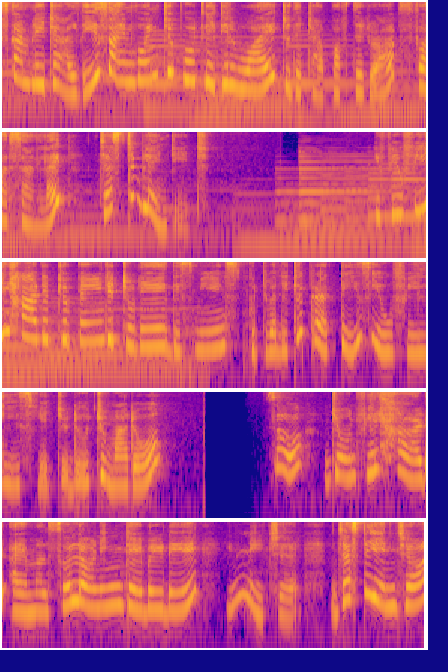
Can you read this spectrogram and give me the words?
Once complete all these, I am going to put little white to the top of the rocks for sunlight just to blend it. If you feel harder to paint it today, this means put a little practice, you feel easier to do tomorrow. So don't feel hard, I am also learning day by day in nature. Just enjoy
